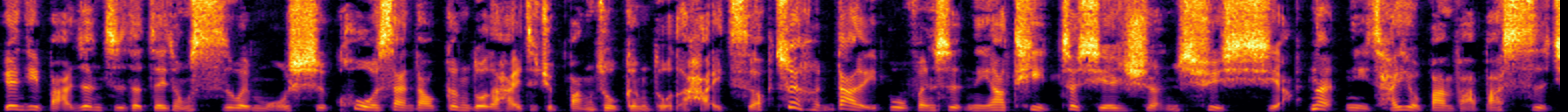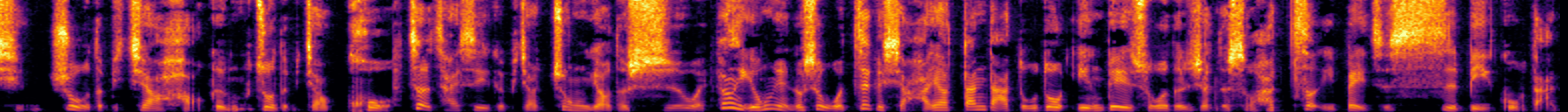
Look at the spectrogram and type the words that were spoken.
愿意把认知的这种思维模式扩散到更多的孩子，去帮助更多的孩子哦。所以很大的一部分是你要替这些人。去想，那你才有办法把事情做得比较好，跟做得比较阔，这才是一个比较重要的思维。当你永远都是我这个小孩要单打独斗赢遍所有的人的时候，他这一辈子势必孤单，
